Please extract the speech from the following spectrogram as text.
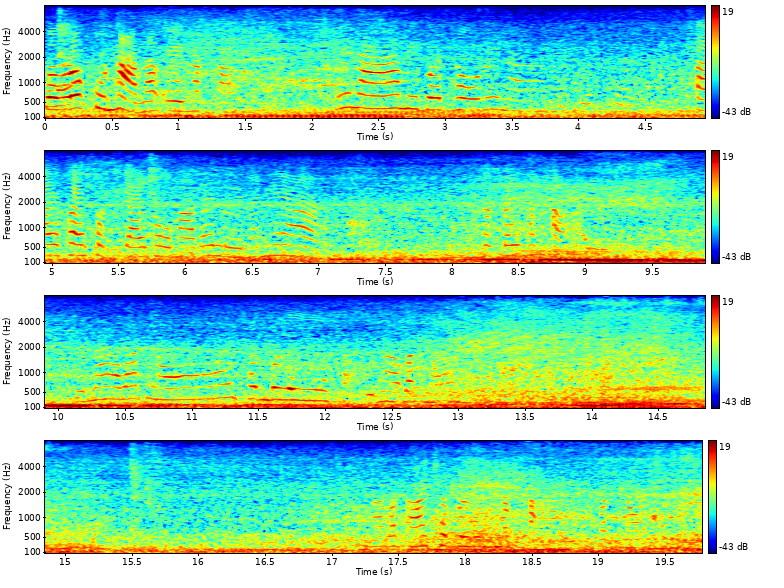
บวกแล้วคูณหารเอาเองนะคะนี่นะมีเบอร์โทรด้วยนะใครใครสนใจโทรมาได้เลยนะเนี่ยสเต็กมาขายอยู่หน้าวัดน้อยชนบุรีค่ะอยู่หน้าวัดน้อยห น้าวัดน้อยชนบุรีนะคะวัดน้อยชลบุรี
